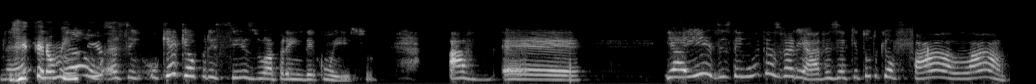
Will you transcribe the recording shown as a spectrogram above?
Né? Literalmente Então, isso. assim, o que é que eu preciso aprender com isso? A- é, E aí existem muitas variáveis, e aqui tudo que eu falar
